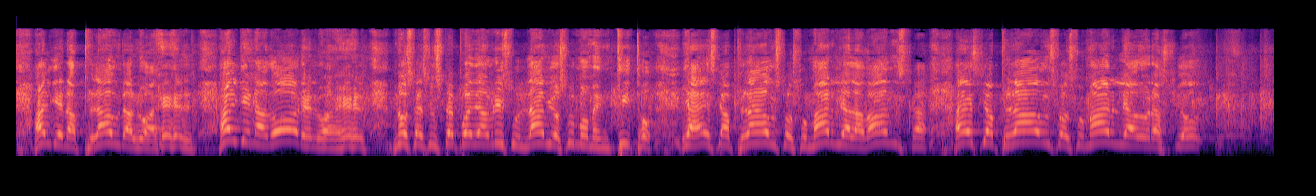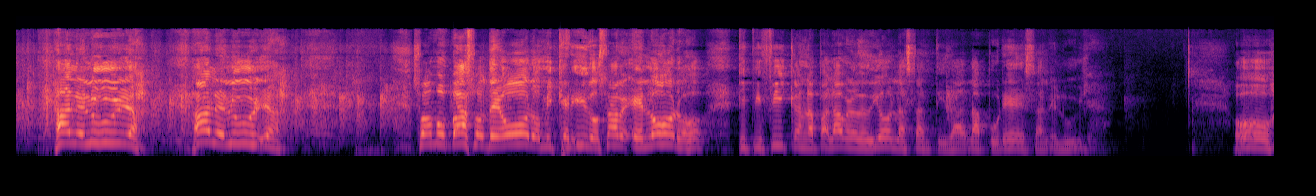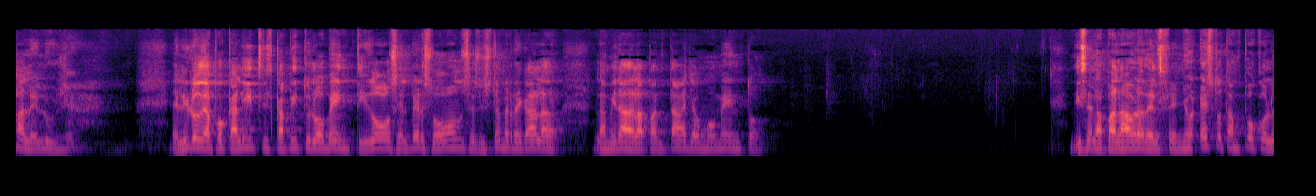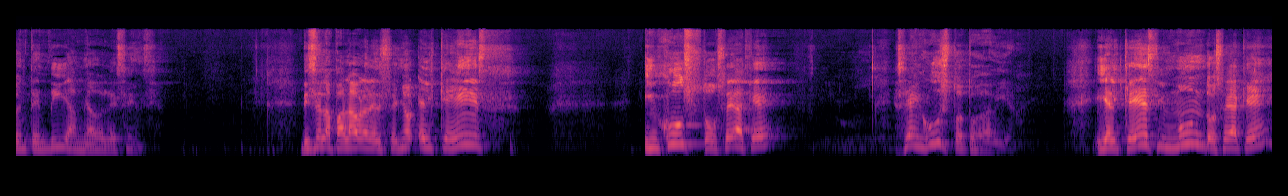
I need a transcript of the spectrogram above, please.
Apláudalo a Él. Alguien adórelo a Él. No sé si usted puede abrir sus labios un momentito y a ese aplauso sumarle alabanza. A ese aplauso sumarle adoración. Aleluya. Aleluya. Somos vasos de oro, mi querido. ¿Sabe? El oro tipifica en la palabra de Dios la santidad, la pureza. Aleluya. Oh, aleluya. El libro de Apocalipsis capítulo 22, el verso 11, si usted me regala la mirada a la pantalla un momento. Dice la palabra del Señor. Esto tampoco lo entendía en mi adolescencia. Dice la palabra del Señor, el que es injusto, sea que sea injusto todavía. Y el que es inmundo, sea que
